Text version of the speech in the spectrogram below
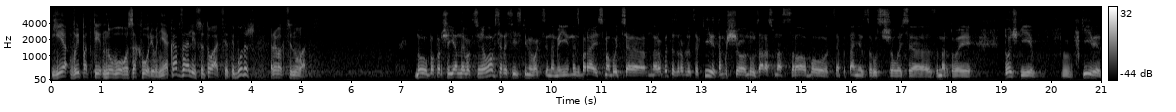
Є випадки нового захворювання. Яка взагалі ситуація? Ти будеш ревакцинуватись? Ну, по-перше, я не вакцинувався російськими вакцинами і не збираюсь, мабуть, це не робити. Зроблю це в Києві, тому що ну зараз у нас, слава Богу, це питання зрушилося з мертвої точки. І в- Києві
